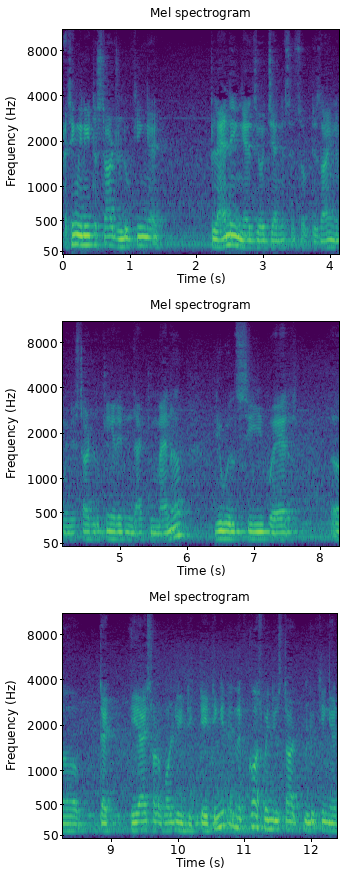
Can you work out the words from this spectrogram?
I think we need to start looking at planning as your genesis of design. And when you start looking at it in that manner, you will see where uh, that AI sort of already dictating it. And of course, when you start looking at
